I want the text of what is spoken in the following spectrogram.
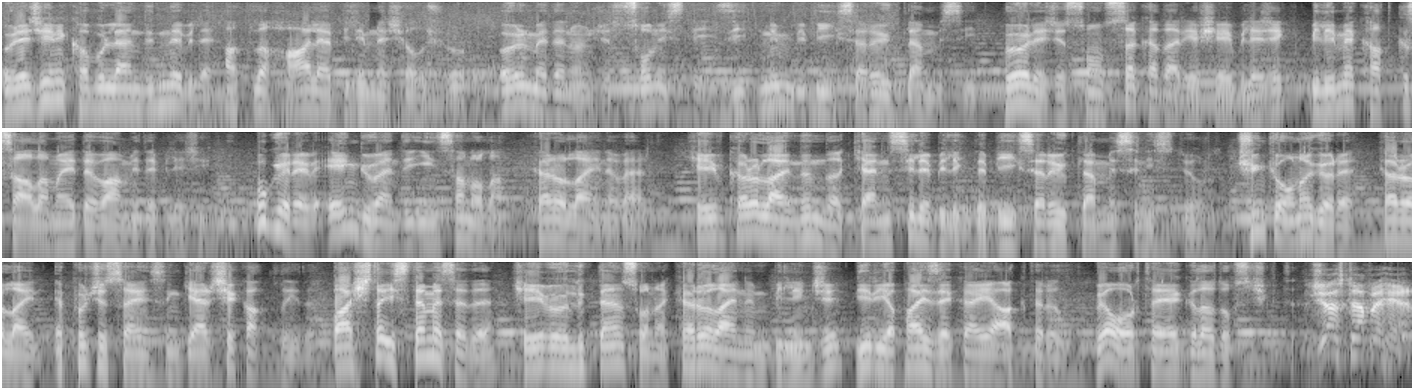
Öleceğini kabullendiğinde bile aklı hala bilimle çalışıyordu. Ölmeden önce son isteği zihninin bir bilgisayara yüklenmesiydi. Böylece sonsuza kadar yaşayabilecek, bilime katkı sağlamaya devam edebilecek. Bu görevi en güvendiği insan olan Caroline'a verdi. Cave Caroline'ın da kendisiyle birlikte bilgisayara yüklenmesini istiyordu. Çünkü ona göre Caroline Aperture Science'ın gerçek aklıydı. Başta istemese de Cave öldükten sonra Caroline'ın bilinci bir yapay zekaya aktarıldı ve ortaya GLaDOS çıktı. just up ahead.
